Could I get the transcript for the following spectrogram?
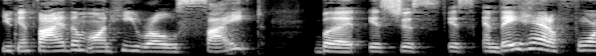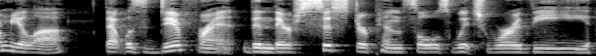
You can find them on Hero's site, but it's just, it's, and they had a formula that was different than their sister pencils, which were the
